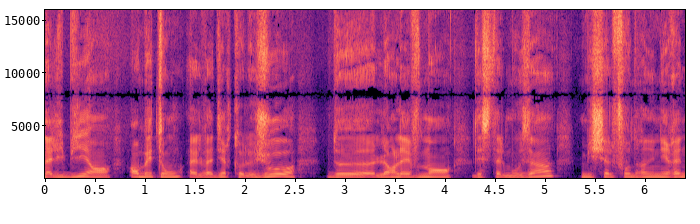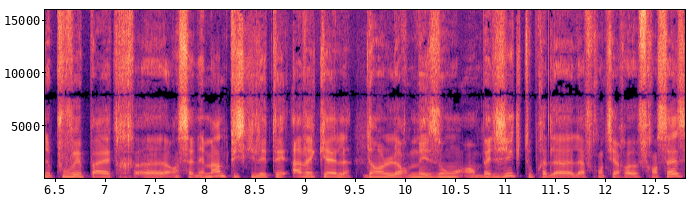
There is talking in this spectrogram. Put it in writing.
alibi en, béton. Elle va dire que le jour de l'enlèvement d'Estelle Mouzin, Michel Fourniret ne pouvait pas être en Seine-et-Marne puisqu'il était avec elle dans leur maison en Belgique, près de la, frontière euh, française.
